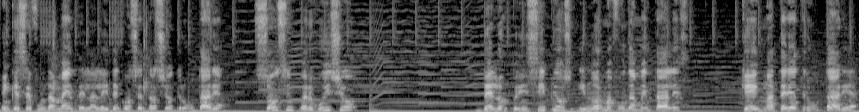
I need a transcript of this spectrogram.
en que se fundamente la ley de concentración tributaria son sin perjuicio de los principios y normas fundamentales que en materia tributaria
